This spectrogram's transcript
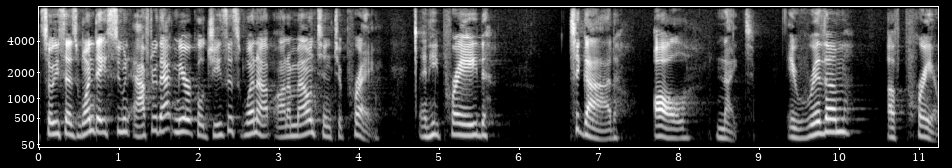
So he says, one day soon after that miracle, Jesus went up on a mountain to pray, and he prayed to God all night. A rhythm of prayer.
